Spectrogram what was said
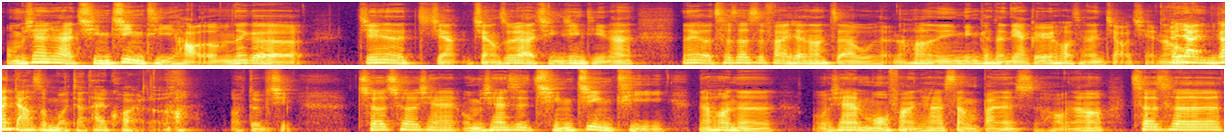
我们现在就来情境题好了，我们那个今天的讲讲出来情境题，那那个车车是犯下当债务人，然后您，您可能两个月后才能缴钱，哎呀，你刚讲什么？讲太快了。哦哦，对不起，车车现在我们现在是情境题，然后呢，我现在模仿一下上班的时候，然后车车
